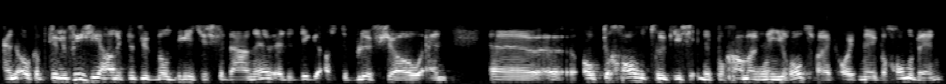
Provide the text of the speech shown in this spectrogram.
En ook op televisie had ik natuurlijk wel dingetjes gedaan. Hè? De dingen als de Bluff Show en eh, ook de golftrucjes in het programma Renje Rots, waar ik ooit mee begonnen ben.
